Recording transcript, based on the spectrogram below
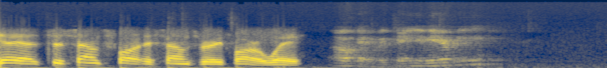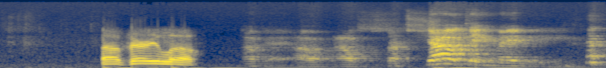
Yeah, it just sounds far. It sounds very far away. Okay, but can you hear me? Uh, very low. Okay, I'll, I'll start shouting maybe.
